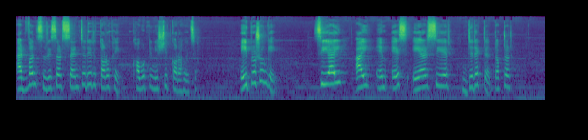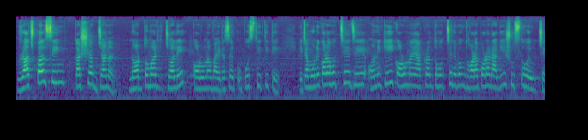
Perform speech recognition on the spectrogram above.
advance research সেন্টারের তরফে খবরটি নিশ্চিত করা হয়েছে। এই প্রসঙ্গে সিআইআইএমএস এআরসি এর ডিরেক্টর ডক্টর রাজপাল সিং কাশ্যপ জানান, নর্দমার জলে করোনা ভাইরাসের উপস্থিতিতে এটা মনে করা হচ্ছে যে অনেকেই করোনায় আক্রান্ত হচ্ছেন এবং ধরা পড়ার আগেই সুস্থ হয়ে উঠছে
